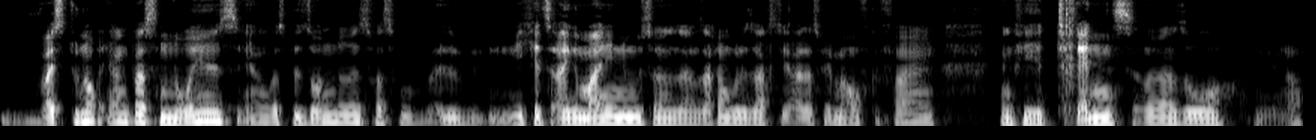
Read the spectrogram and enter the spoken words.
weißt du noch irgendwas Neues, irgendwas Besonderes, was also nicht jetzt allgemeine News, sondern Sachen, wo du sagst, ja, das wäre mir aufgefallen, irgendwelche Trends oder so? Nö, ne?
